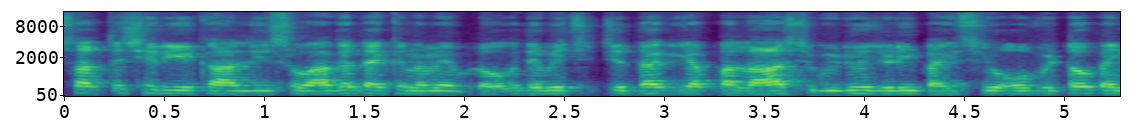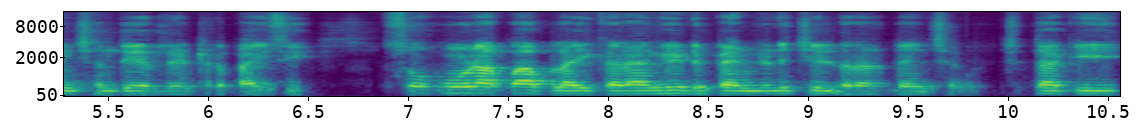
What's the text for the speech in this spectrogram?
ਸਤਿ ਸ਼੍ਰੀ ਅਕਾਲ ਜੀ, ਸਵਾਗਤ ਹੈ ਇੱਕ ਨਵੇਂ ਵਲੌਗ ਦੇ ਵਿੱਚ। ਜਿੱਦਾਂ ਕਿ ਆਪਾਂ ਲਾਸਟ ਵੀਡੀਓ ਜਿਹੜੀ ਪਾਈ ਸੀ, ਉਹ ਵਿਟੋ ਪੈਨਸ਼ਨ ਦੇ ਰਿਲੇਟਡ ਪਾਈ ਸੀ। ਸੋ ਹੁਣ ਆਪਾਂ ਅਪਲਾਈ ਕਰਾਂਗੇ ਡਿਪੈਂਡੈਂਟ ਚਿਲਡਰਨ ਪੈਨਸ਼ਨ ਜਿੱਦਾਂ ਕਿ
